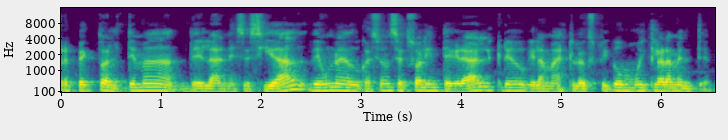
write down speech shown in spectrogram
respecto al tema de la necesidad de una educación sexual integral, creo que la maestra lo explicó muy claramente.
